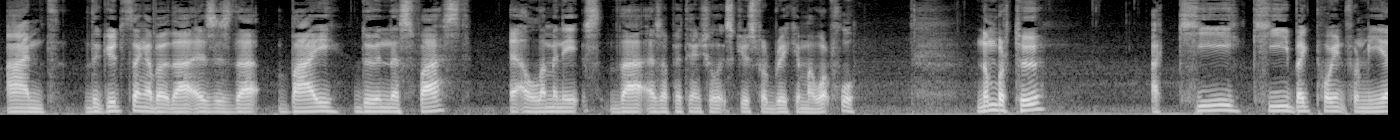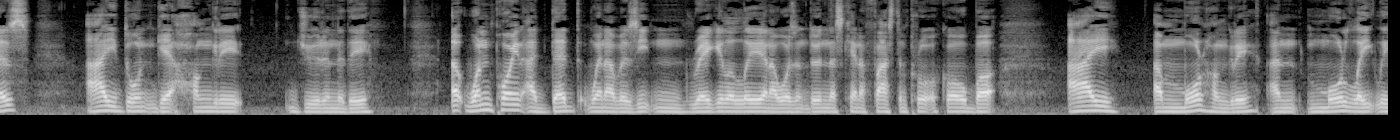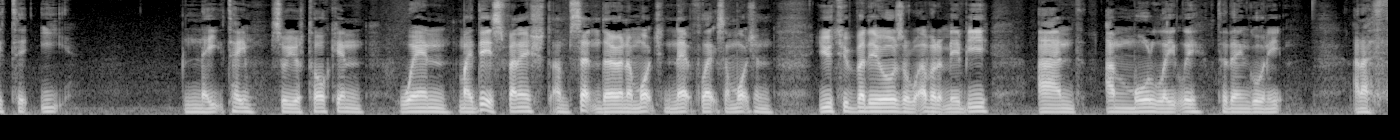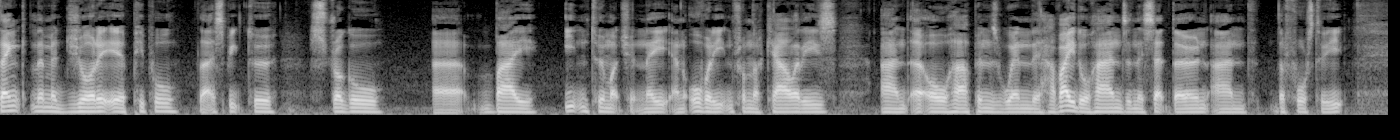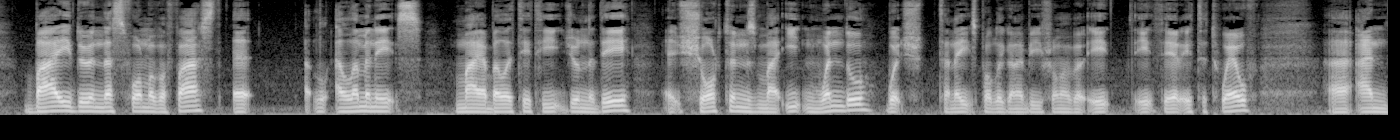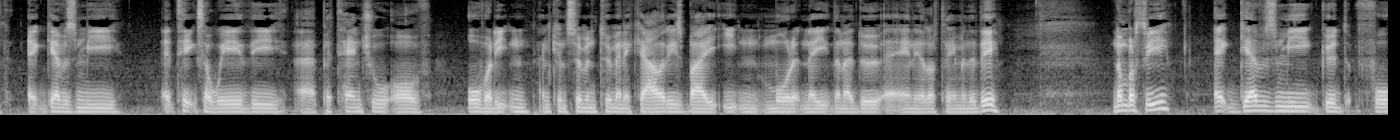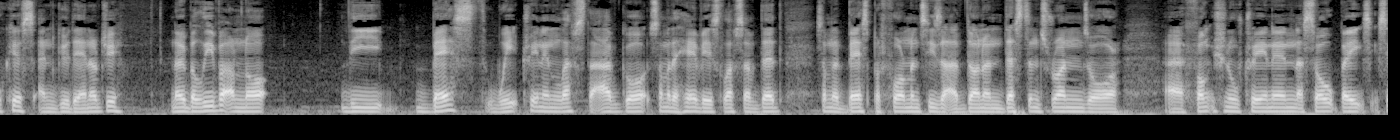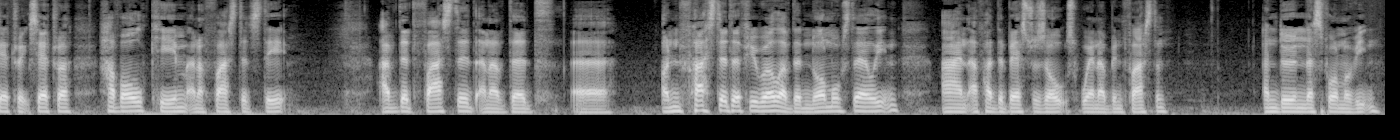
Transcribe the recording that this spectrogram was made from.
And the good thing about that is is that by doing this fast, it eliminates that as a potential excuse for breaking my workflow. Number two, a key, key big point for me is I don't get hungry during the day at one point I did when I was eating regularly and I wasn't doing this kind of fasting protocol, but I am more hungry and more likely to eat nighttime. So you're talking when my day's finished, I'm sitting down, I'm watching Netflix, I'm watching YouTube videos or whatever it may be, and I'm more likely to then go and eat. And I think the majority of people that I speak to struggle uh, by eating too much at night and overeating from their calories. And it all happens when they have idle hands and they sit down and they're forced to eat. By doing this form of a fast, it eliminates my ability to eat during the day. It shortens my eating window, which tonight's probably going to be from about 8 8.30 to 12 uh, and it gives me it takes away the uh, potential of overeating and consuming too many calories by eating more at night than I do at any other time in the day. Number three, it gives me good focus and good energy. Now, believe it or not, the best weight training lifts that I've got, some of the heaviest lifts I've did, some of the best performances that I've done on distance runs or uh, functional training, assault bikes, etc., etc., have all came in a fasted state. I've did fasted and I've did uh, unfasted, if you will. I've done normal style eating, and I've had the best results when I've been fasting and doing this form of eating.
